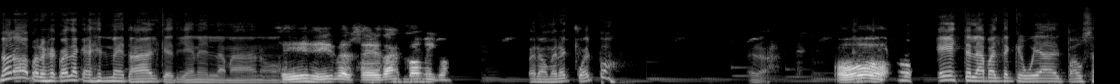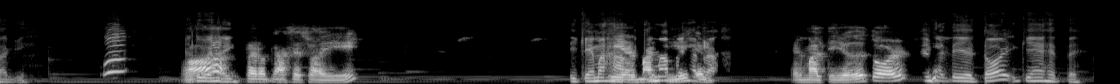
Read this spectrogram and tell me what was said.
No, no, pero recuerda que es el metal que tiene en la mano. Sí, sí, pero se ve tan cómico. Pero mira el cuerpo. Mira. Oh, Esta es la parte que voy a dar pausa aquí. ¿Qué ah, ahí? pero ¿qué hace eso ahí? ¿Y qué más, Y el qué más ves martillo, el- martillo de Thor El martillo del Thor. ¿Y quién es este?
